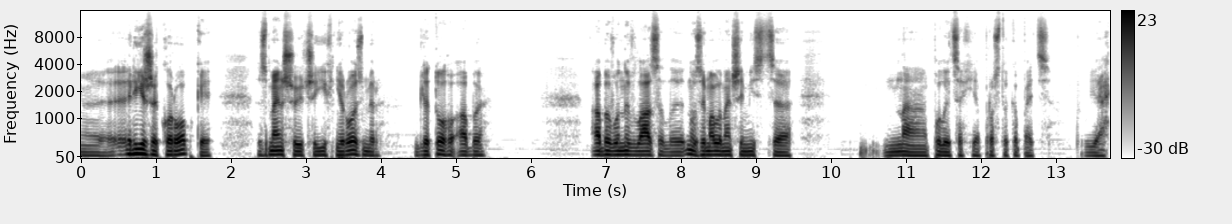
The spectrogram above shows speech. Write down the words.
е, ріже коробки, зменшуючи їхній розмір для того, аби, аби вони влазили, ну, займали менше місця на полицях. Я просто капець. Я,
